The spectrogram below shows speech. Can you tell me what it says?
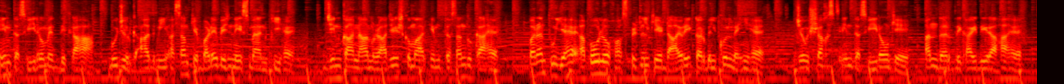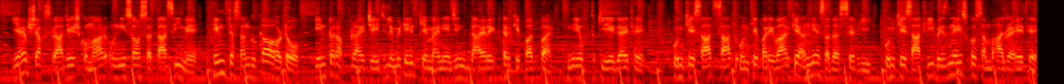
इन तस्वीरों में दिख रहा बुज़ुर्ग आदमी असम के बड़े बिजनेसमैन की है, जिनका नाम राजेश कुमार हिमतसंग का है। परंतु यह अपोलो हॉस्पिटल के डायरेक्टर बिल्कुल नहीं है, जो शख्स इन तस्वीरों के अंदर दिखाई दे रहा है। यह शख्स राजेश कुमार उन्नीस सौ सतासी में हिमत संघ का ऑटो इंटरप्राइजेज लिमिटेड के मैनेजिंग डायरेक्टर के पद पर नियुक्त किए गए थे। उनके साथ साथ उनके परिवार के अन्य सदस्य भी उनके साथ ही बिज़नेस को संभाल रहे थे।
